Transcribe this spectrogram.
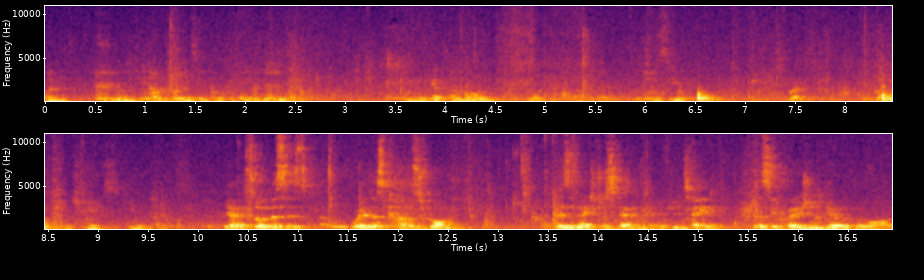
When, when naught one is equal to naught two, you will get a multiplier, which is zero, Right. which makes Q. Yeah, so this is, where this comes from, there's an extra step in here. If you take this equation here with the log,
